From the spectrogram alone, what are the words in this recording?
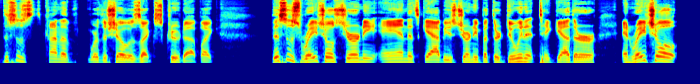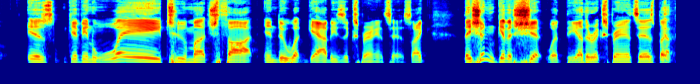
this is kind of where the show is like screwed up. Like this is Rachel's journey and it's Gabby's journey, but they're doing it together. And Rachel is giving way too much thought into what Gabby's experience is. Like they shouldn't give a shit what the other experience is, but Yep.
